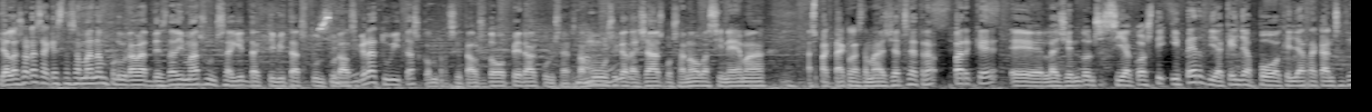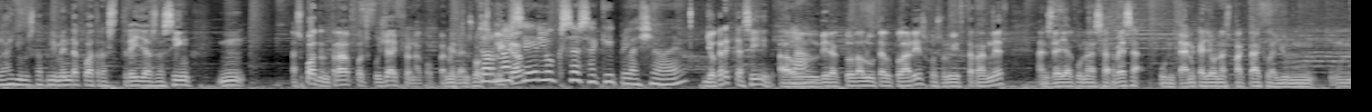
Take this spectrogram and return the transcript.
I aleshores, aquesta setmana han programat des de dimarts un seguit d'activitats culturals sí. gratuïtes, com recitals d'òpera, concerts de música, de jazz, bossa nova, cinema, espectacles de màgia, etc, perquè eh, la gent doncs, s'hi acosti i perdi aquella por, aquella recança, de dir, ai, un establiment de 4 estrelles, de 5... Mm, es pot entrar, pots pujar i fer una copa. Mira, ens ho Torna explica... a ser luxe assequible, això, eh? Jo crec que sí. El Clar. director de l'Hotel Claris, José Luis Fernández, ens deia que una cervesa, comptant que hi ha un espectacle i un, un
